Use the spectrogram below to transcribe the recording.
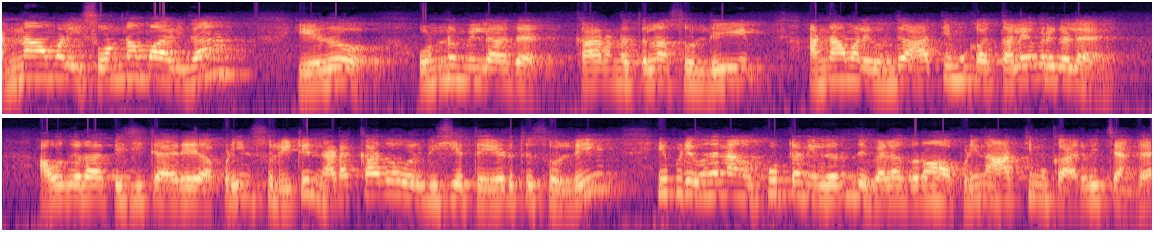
அண்ணாமலை சொன்ன மாதிரி தான் ஏதோ ஒன்றுமில்லாத காரணத்தெல்லாம் சொல்லி அண்ணாமலை வந்து அதிமுக தலைவர்களை அவதூறாக பேசிட்டாரு அப்படின்னு சொல்லிட்டு நடக்காத ஒரு விஷயத்தை எடுத்து சொல்லி இப்படி வந்து நாங்கள் கூட்டணியிலிருந்து விலகிறோம் அப்படின்னு அதிமுக அறிவித்தாங்க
